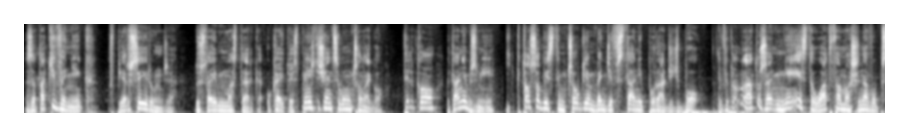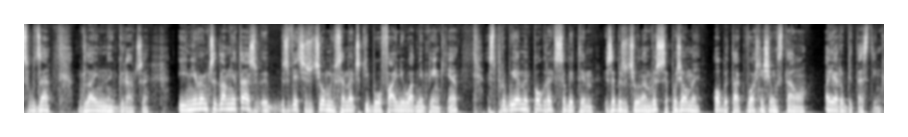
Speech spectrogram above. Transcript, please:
Za taki wynik w pierwszej rundzie dostajemy masterkę. Okej, to jest 5000 łączonego. Tylko pytanie brzmi, kto sobie z tym czołgiem będzie w stanie poradzić, bo wygląda na to, że nie jest to łatwa maszyna w obsłudze dla innych graczy. I nie wiem, czy dla mnie też, y, że wiecie, rzuciło mi semeczki, było fajnie, ładnie, pięknie. Spróbujemy pograć sobie tym, żeby rzuciło nam wyższe poziomy, oby tak właśnie się stało a ja robię testing.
